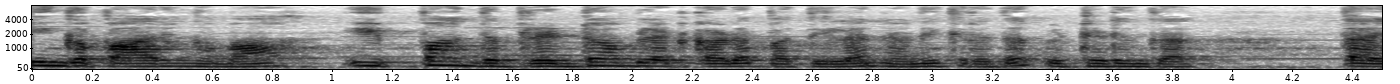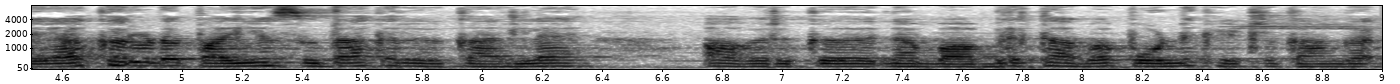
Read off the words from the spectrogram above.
இங்க பாருங்கம்மா இப்ப அந்த பிரெட் ஆம்லெட் கடை பத்திலாம் நினைக்கிறத விட்டுடுங்க. தயாகரோட பையன் சுதாகர் இருக்கார்ல அவருக்கு நம்ம அமிர்தாவை பொண்ணு கேட்டிருக்காங்க.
